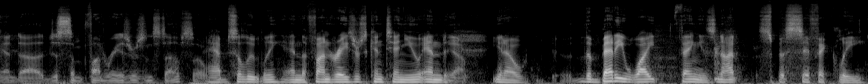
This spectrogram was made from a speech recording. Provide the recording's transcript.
and uh, just some fundraisers and stuff. So Absolutely, and the fundraisers continue. And Yeah. you know, the Betty White thing is not specifically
